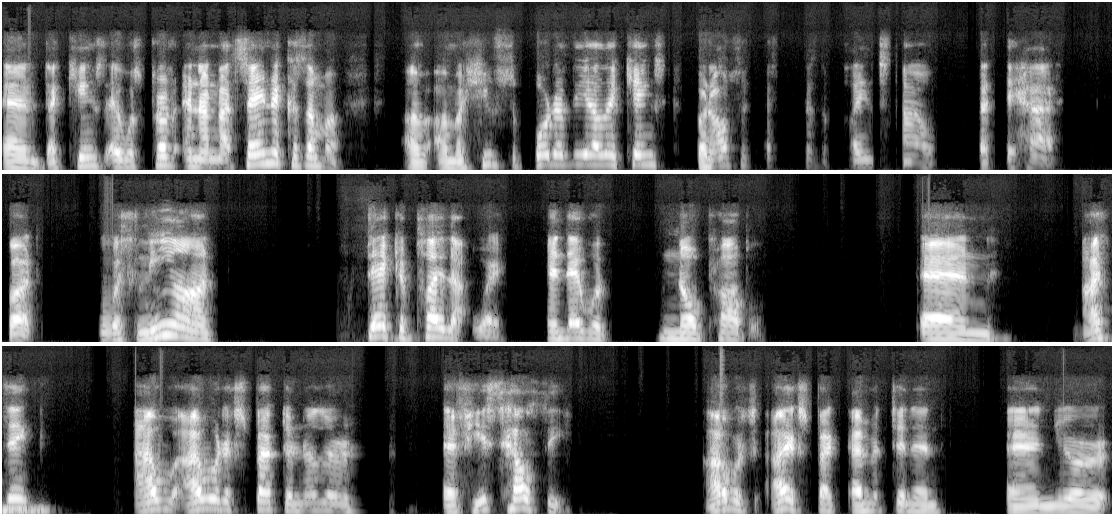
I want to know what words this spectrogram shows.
And the Kings, it was perfect. And I'm not saying it because I'm a I'm, I'm a huge supporter of the LA Kings, but also just because of the playing style that they had. But with Leon, they could play that way and they would no problem. And I think I, w- I would expect another if he's healthy. I would I expect Edmonton and and your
